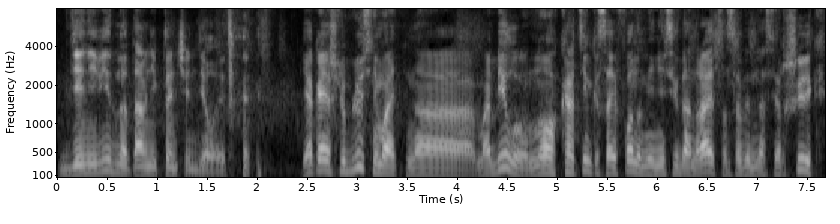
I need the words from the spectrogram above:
Где не видно, там никто ничего не делает. Я, конечно, люблю снимать на мобилу, но картинка с айфона мне не всегда нравится, особенно на сверхширик.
